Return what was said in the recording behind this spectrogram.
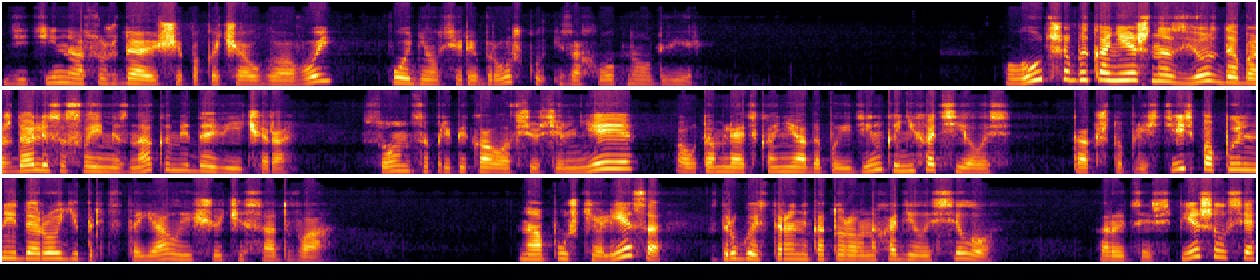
Детина осуждающе покачал головой, поднял серебрушку и захлопнул дверь. Лучше бы, конечно, звезды обождали со своими знаками до вечера. Солнце припекало все сильнее, а утомлять коня до поединка не хотелось, так что плестись по пыльной дороге предстояло еще часа два. На опушке леса, с другой стороны которого находилось село, рыцарь спешился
